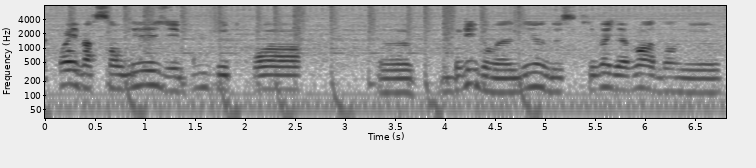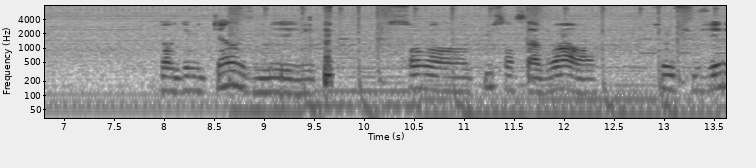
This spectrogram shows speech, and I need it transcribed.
à quoi il va ressembler? J'ai vu deux trois euh, brides, on va dire, de ce qu'il va y avoir dans le dans le 2015, mais sans plus en savoir sur le sujet.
